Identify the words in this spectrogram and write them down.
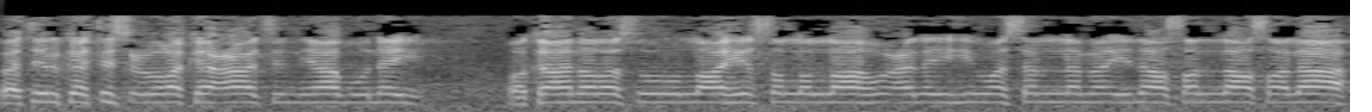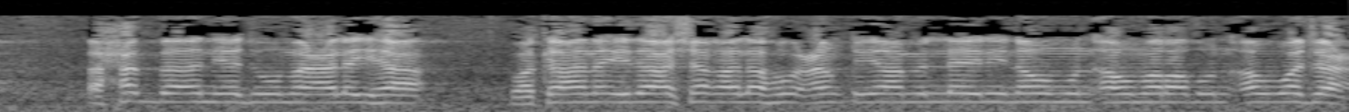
فتلك تسع ركعات يا بني. وكان رسول الله صلى الله عليه وسلم إذا صلى صلاة أحب أن يدوم عليها. وكان إذا شغله عن قيام الليل نوم أو مرض أو وجع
